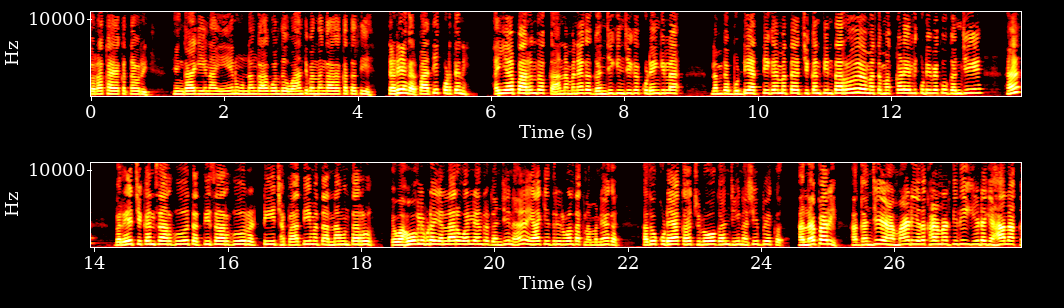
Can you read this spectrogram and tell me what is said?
ಜ್ವರ ಕಾಯಕತ್ತಾವ್ರಿ. ಹಿಂಗಾಗಿ ನಾ ಏನು ಉಣ್ಣಂಗ ಆಗೋಲ್ದು, ವಾಂತಿ ಬಂದಂಗ ಆಗಕತ್ತತಿ. ತಡಿ ಹಂಗಾರ ಪಾತಿ ಕೊಡ್ತೇನೆ. ಅಯ್ಯ ಪಾರಂದಕ್ಕ ನಮ್ಮ ಮನ್ಯಾಗ ಗಂಜಿ ಗಿಂಜಿಗ ಕುಡಿಯಂಗಿಲ್ಲ. ನಮ್ದು ಬುಡ್ಡಿ ಅತ್ತಿಗೆ ಮತ್ತೆ ಚಿಕನ್ ತಿಂತಾರು, ಮತ್ತೆ ಮಕ್ಕಳು ಎಲ್ಲಿ ಕುಡಿಬೇಕು ಗಂಜಿ? ಹಾ? ಬರೇ ಚಿಕನ್ ಸಾರ್ಗು, ತತ್ತಿ ಸಾರ್ಗು, ರೊಟ್ಟಿ, ಚಪಾತಿ ಮತ್ತೆ ಅನ್ನ ಉಂತಾರು ಹೋಗ್ಲಿ ಬಿಡ, ಎಲ್ಲಾರು ಒಲ್ಲೆ ಅಂದ್ರೆ ಗಂಜಿನ ಯಾಕಿದ್ರಿ ಇರ್ವಲ್ದಕ್ ನಮ್ಮ ಮನ್ಯಾಗ? ಅದು ಕುಡಿಯಾಕ ಚಲೋ ಗಂಜಿ ನಸೀಬ್ ಬೇಕು. ಅಲ್ಲ ಪಾರಿ, ಆ ಗಂಜಿ ಮಾಡಿ ಎದಕ್ ಹಾಳು ಮಾಡ್ತಿದಿ? ಈಡಗೆ ಹಾಲಾಕ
